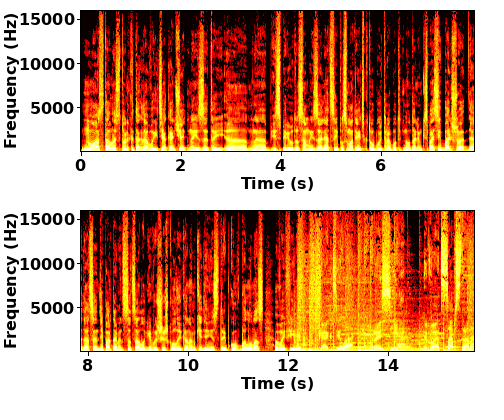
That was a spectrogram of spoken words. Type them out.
Ну, осталось только тогда выйти окончательно из этой, э, э, из периода самоизоляции и посмотреть, кто будет работать на удаленке. Спасибо большое. Доцент Департамента социологии Высшей школы экономики Денис Стребков был у нас в эфире. Как дела, Россия? Ватсап-страна!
